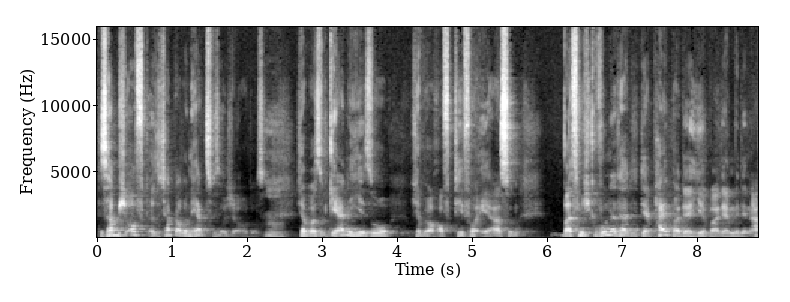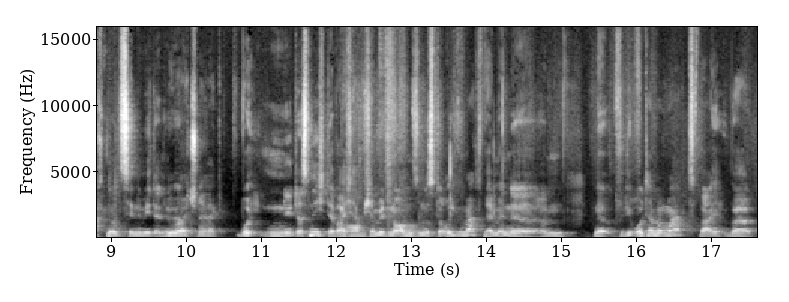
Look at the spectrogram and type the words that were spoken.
das habe ich oft. Also ich habe auch ein Herz für solche Autos. Ich habe also gerne hier so, ich habe auch oft TVRs und was mich gewundert hat, der Piper, der hier war, der mit den 98 Zentimetern Höhe. War schnell weg. Wo, nee, das nicht. Da war ich, habe ich ja mit Norman so eine Story gemacht. Wir haben ja eine, ähm, eine für die Oldtimer Markt, war über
